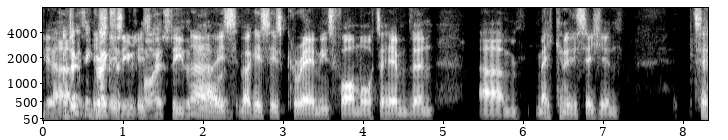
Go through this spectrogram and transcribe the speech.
Yeah, um, I don't think Greg his, said he was his, biased either. No, his, like his his career means far more to him than um, making a decision to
